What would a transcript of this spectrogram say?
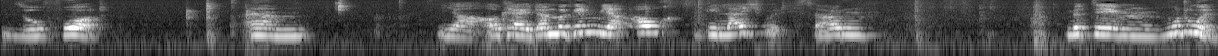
so fort. Ähm, ja, okay, dann beginnen wir auch gleich, würde ich sagen mit den Modulen.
